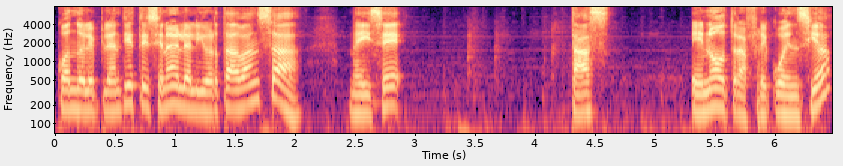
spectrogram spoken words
cuando le planteé este escenario de la libertad avanza? Me dice, estás en otra frecuencia.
